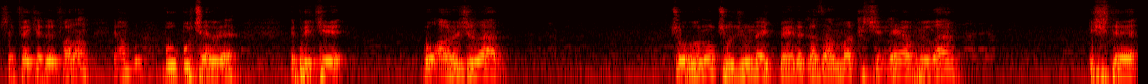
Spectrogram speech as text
İşte Fekede falan. Yani bu, bu, bu çevre. E peki bu arıcılar çoluğunun çocuğunun ekmeğini kazanmak için ne yapıyorlar? İşte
